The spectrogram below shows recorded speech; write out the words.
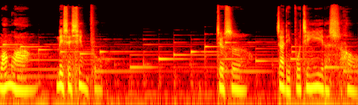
往往那些幸福，就是在你不经意的时候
